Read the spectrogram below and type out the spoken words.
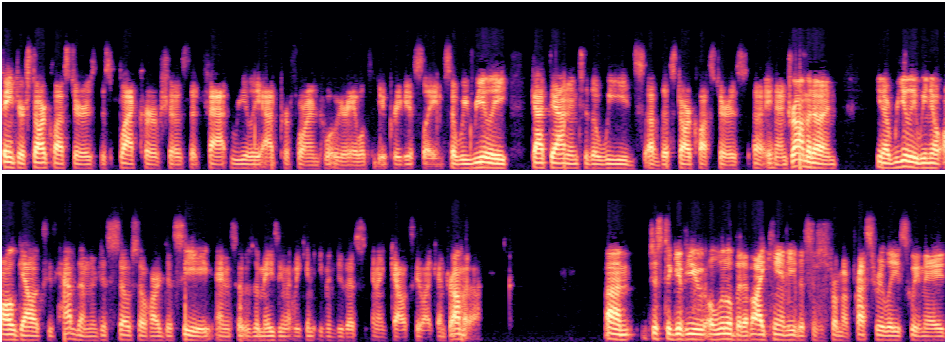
fainter star clusters, this black curve shows that PHAT really outperformed what we were able to do previously. And so we really got down into the weeds of the star clusters uh, in Andromeda. And, you know, really, we know all galaxies have them. They're just so, so hard to see. And so it was amazing that we can even do this in a galaxy like Andromeda. Um, just to give you a little bit of eye candy, this is from a press release we made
